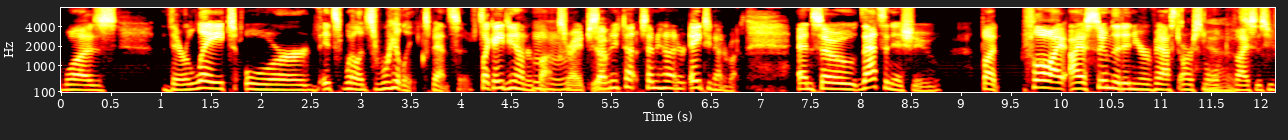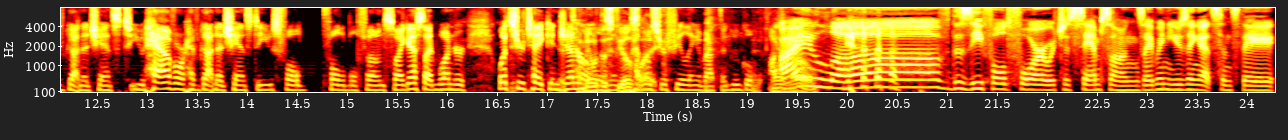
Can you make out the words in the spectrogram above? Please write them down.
was they're late or it's, well, it's really expensive. It's like 1800 mm-hmm. bucks, right? Yeah. 70, 1700, 1800 bucks. And so that's an issue. But Flo, I, I assume that in your vast arsenal of devices, you've gotten a chance to, you have or have gotten a chance to use fold, foldable phones. So I guess I'd wonder what's your take in tell me general? what this and feels What's like. your feeling about the Google? I know. love the Z Fold 4, which is Samsung's. I've been using it since they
